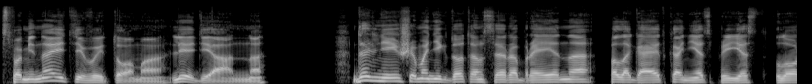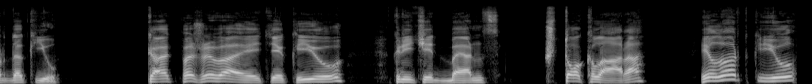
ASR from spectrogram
Вспоминаете вы Тома, леди Анна? Дальнейшим анекдотом сэра Брейена полагает конец приезд лорда Кью. «Как поживаете, Кью?» — кричит Бернс. «Что, Клара?» И лорд Кью,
